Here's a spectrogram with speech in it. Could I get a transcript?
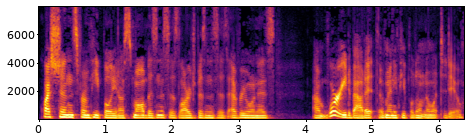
questions from people, you know, small businesses, large businesses. Everyone is um, worried about it, though many people don't know what to do.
